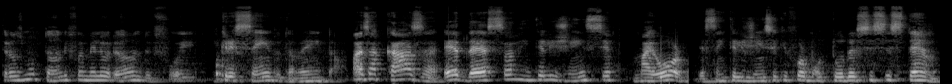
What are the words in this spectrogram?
transmutando e foi melhorando e foi crescendo também e tal. Mas a casa é dessa inteligência maior, dessa inteligência que formou todo esse sistema.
